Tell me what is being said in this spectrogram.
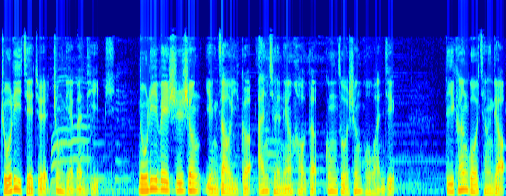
着力解决重点问题，努力为师生营造一个安全良好的工作生活环境。李康国强调，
